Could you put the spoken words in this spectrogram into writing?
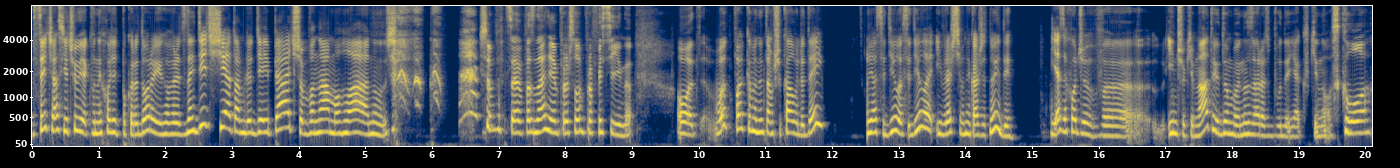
В цей час я чую, як вони ходять по коридору і говорять: знайдіть ще там людей п'ять, щоб вона могла, ну, щоб це опознання пройшло професійно. От, от поки вони там шукали людей, я сиділа, сиділа, і врешті вони кажуть: ну йди. Я заходжу в е, іншу кімнату і думаю, ну зараз буде як в кіно скло.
